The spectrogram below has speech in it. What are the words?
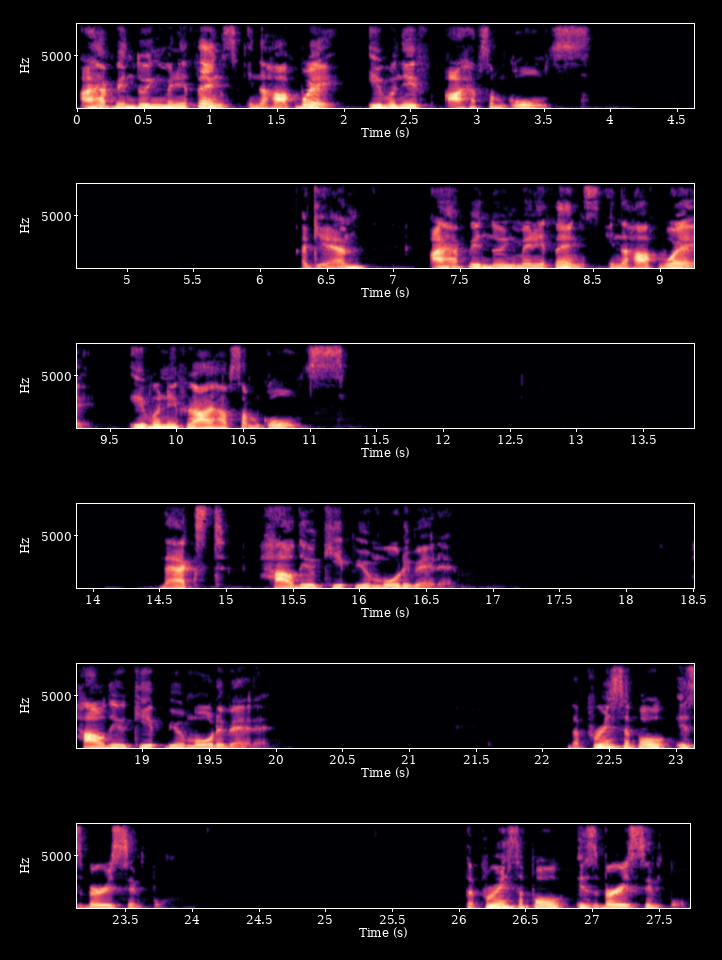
I have been doing many things in a halfway, even if I have some goals. Again, I have been doing many things in a halfway, even if I have some goals. Next, how do you keep you motivated? How do you keep you motivated? The principle is very simple. The principle is very simple.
